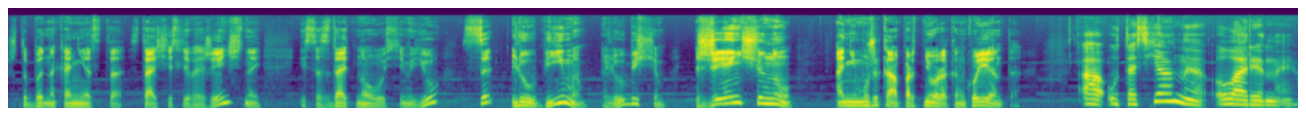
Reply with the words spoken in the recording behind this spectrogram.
чтобы наконец-то стать счастливой женщиной и создать новую семью с любимым, любящим женщину, а не мужика, партнера, конкурента. А у Татьяны Лариной,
